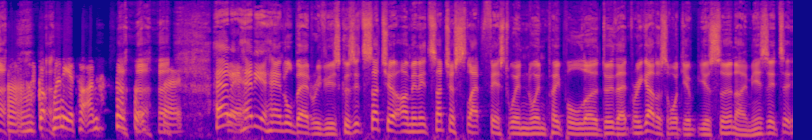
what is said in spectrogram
I've got plenty of time so How do, Yeah. how do you handle bad reviews? Because it's such a, I mean, it's such a slap fest when when people uh, do that, regardless of what your, your surname is. It's uh,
